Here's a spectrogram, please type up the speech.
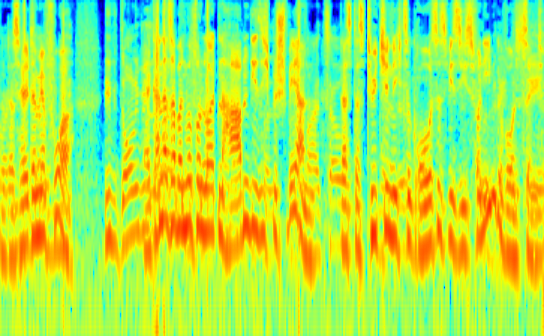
Und das hält er mir vor. Er kann das aber nur von Leuten haben, die sich beschweren, dass das Tütchen nicht so groß ist, wie sie es von ihm gewohnt sind.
